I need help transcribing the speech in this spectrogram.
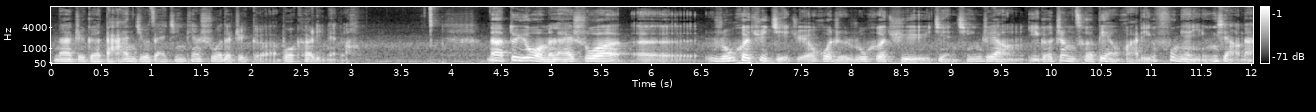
那这个答案就在今天说的这个播客里面了。那对于我们来说，呃，如何去解决或者如何去减轻这样一个政策变化的一个负面影响呢？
